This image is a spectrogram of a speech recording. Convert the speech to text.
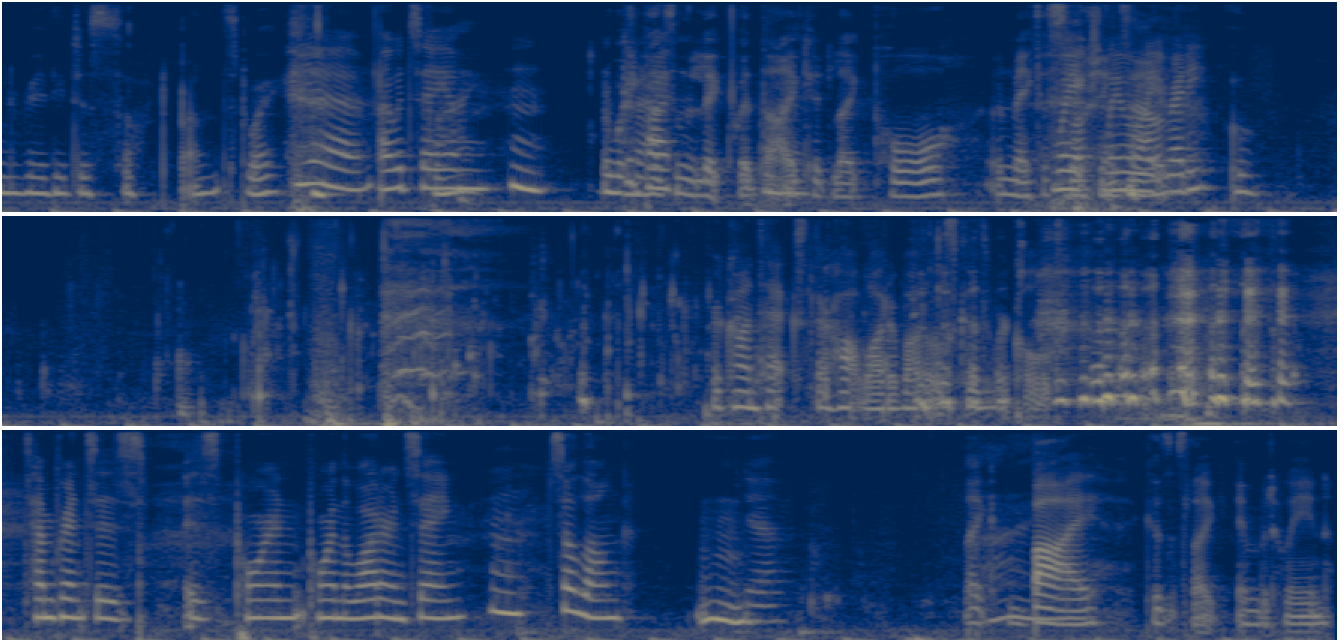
In a really just soft, balanced way. Yeah, I would say um. Hmm. I wish I had some liquid that I could like pour and make a Wait, sloshing wait, wait, sound. wait. Ready? Oh. For context, they're hot water bottles because we're cold. Temperance is is pouring pouring the water and saying, hmm, "So long." Mm. Yeah. Like bye, bye because it's like in between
